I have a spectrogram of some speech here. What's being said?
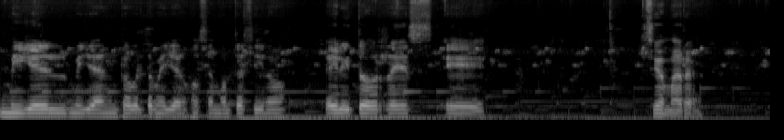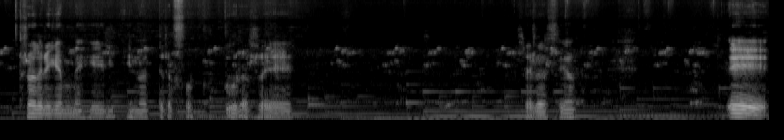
Miguel Millán, Roberto Millán, José Montesino, Eli Torres, eh, Xiomara Rodríguez Mejil y nuestra futura red relación. Eh,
